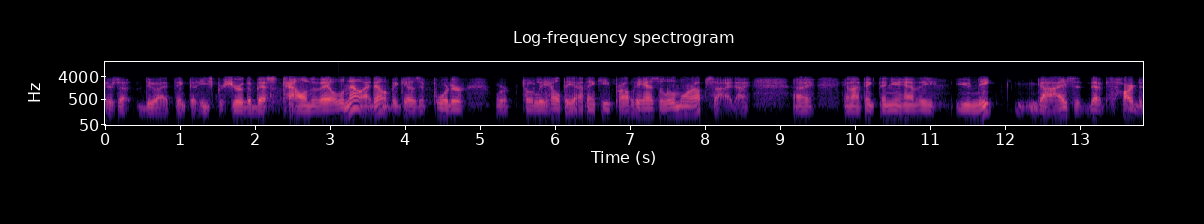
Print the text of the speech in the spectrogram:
there's a do I think that he's for sure the best talent available? No, I don't because if Porter were totally healthy, I think he probably has a little more upside. I, I and I think then you have the unique guys that, that's hard to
